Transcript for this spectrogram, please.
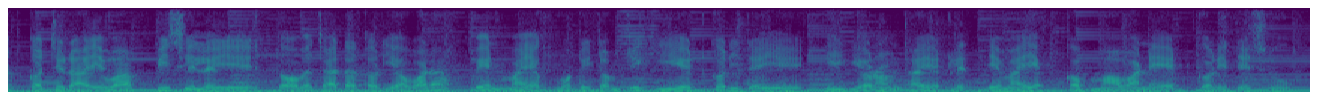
અટકચરા એવા પીસી લઈએ. તો હવે જાડા તળિયા વાળા પેનમાં એક મોટી ચમચી ઘી એડ કરી દઈએ. ઘી ગરમ થાય એટલે તેમાં એક કપ માવાને એડ કરી દેશું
